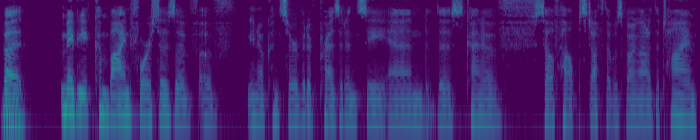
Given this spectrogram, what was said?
but mm-hmm. maybe combined forces of, of you know conservative presidency and this kind of self-help stuff that was going on at the time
